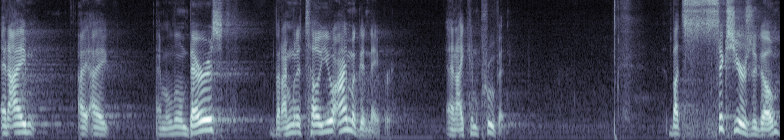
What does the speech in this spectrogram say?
And I, I, I, I'm a little embarrassed, but I'm going to tell you I'm a good neighbor, and I can prove it. About six years ago,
